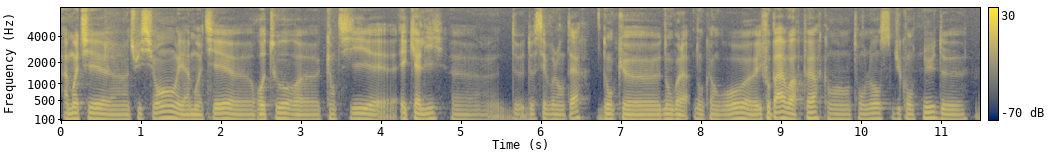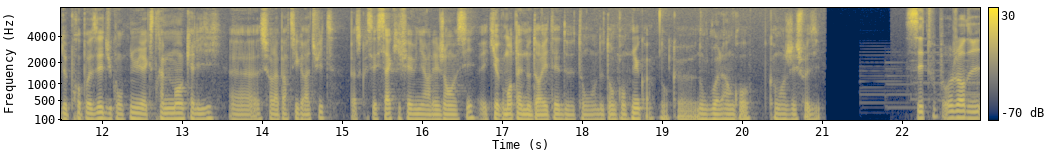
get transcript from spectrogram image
à moitié euh, intuition et à moitié retour quanti et, quali de, ces volontaires. Donc, donc voilà, donc en gros, il faut pas avoir peur quand on lance du contenu de, de proposer du contenu extrêmement quali sur la partie gratuite parce que c'est ça qui fait venir les gens aussi et qui augmente la notoriété de ton, de ton contenu. Quoi. Donc, donc voilà en gros comment j'ai choisi. C'est tout pour aujourd'hui.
